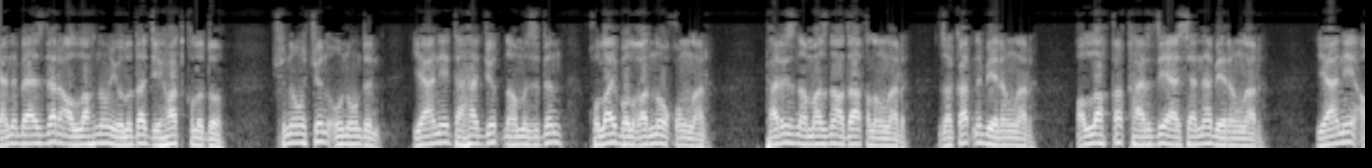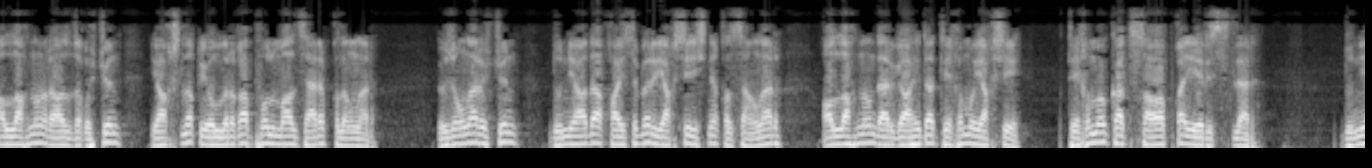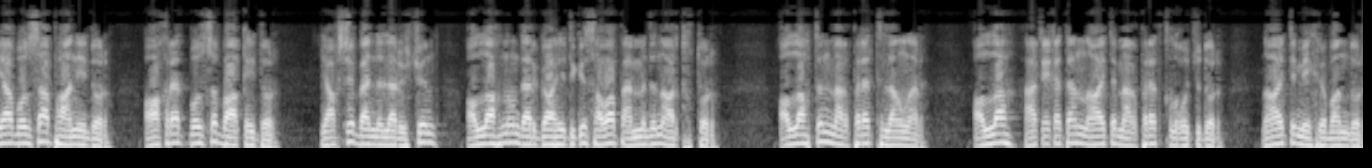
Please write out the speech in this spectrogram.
Yəni bəzilər Allahın yolunda cihad qılıdı. Şunun üçün onundan, yəni təhəccüd namazından qulay bolğanını oxunlar. Fərz namazını ada qılınlar, zakatını berinlar, Allahqa qarzi əsənə berinlar. Yəni Allahın razılığı üçün yaxşılıq yollarına pul mal sərf qılınlar. Özünlər üçün dünyada qaysı bir yaxşı işni qılsanlar, Allahın dərgahında texmu yaxşı, texmu kat savabqa yerisizlər. Dünya bolsa panidir oxirat bo'lsa boqiydir. Yaxshi bandalar uchun Allohning dargohidagi savob hammadan ortiqdir. Allohdan mag'firat tilanglar. Alloh haqiqatan nihoyat mag'firat qilguvchidir, nihoyat mehribondir.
